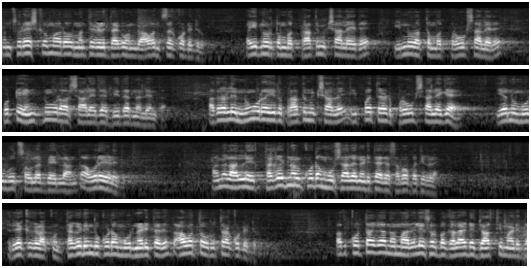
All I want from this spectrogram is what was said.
ನಮ್ಮ ಸುರೇಶ್ ಕುಮಾರ್ ಅವರು ಮಂತ್ರಿಗಳಿದ್ದಾಗ ಒಂದು ಆನ್ಸರ್ ಕೊಟ್ಟಿದ್ದರು ಐದುನೂರ ತೊಂಬತ್ತು ಪ್ರಾಥಮಿಕ ಶಾಲೆ ಇದೆ ಇನ್ನೂರ ಹತ್ತೊಂಬತ್ತು ಪ್ರೌಢ ಶಾಲೆ ಇದೆ, ಒಟ್ಟು ಎಂಟುನೂರ ಆರು ಶಾಲೆ ಇದೆ ಬೀದರ್ನಲ್ಲಿ ಅಂತ. ಅದರಲ್ಲಿ ನೂರೈದು ಪ್ರಾಥಮಿಕ ಶಾಲೆ, ಇಪ್ಪತ್ತೆರಡು ಪ್ರೌಢ ಶಾಲೆಗೆ ಏನು ಮೂಲಭೂತ ಸೌಲಭ್ಯ ಇಲ್ಲ ಅಂತ ಅವರೇ ಹೇಳಿದರು. ಆಮೇಲೆ ಅಲ್ಲಿ ತಗಡಿನಲ್ಲಿ ಕೂಡ ಮೂರು ಶಾಲೆ ನಡೀತಾ ಇದೆ ಸಭಾಪತಿಗಳೇ. ರೇಖೆಗಳು ಹಾಕ್ಕೊಂಡು ತಗಡಿಂದು ಕೂಡ ಮೂರು ನಡೀತಾ ಇದೆ ಅಂತ ಆವತ್ತು ಅವರು ಉತ್ತರ ಕೊಟ್ಟಿದ್ದರು ಅದು ಕೊಟ್ಟಾಗ ನಮ್ಮ ಅರಳಿ ಸ್ವಲ್ಪ ಗಲಾಟೆ ಜಾಸ್ತಿ ಮಾಡಿದ್ದ.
